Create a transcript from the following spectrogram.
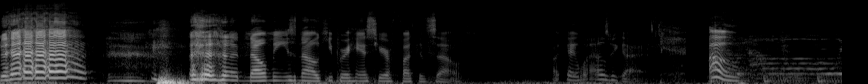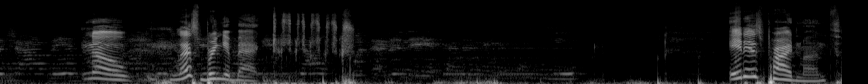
no means no. Keep your hands to your fucking self. Okay, what else we got? Oh. No, let's bring it back. It is Pride Month.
